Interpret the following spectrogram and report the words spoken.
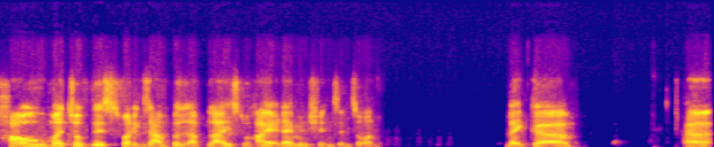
how much of this, for example, applies to higher dimensions and so on. Like, uh, uh,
